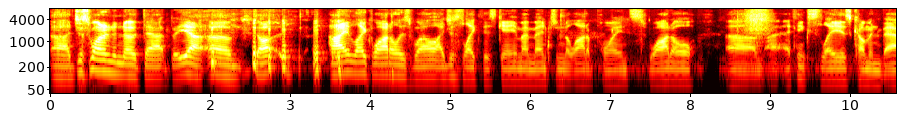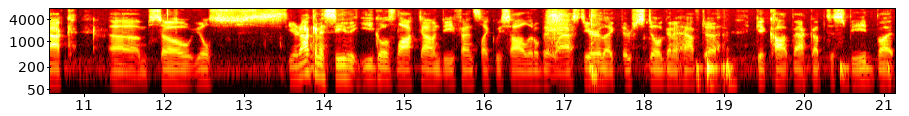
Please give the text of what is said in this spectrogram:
Uh, just wanted to note that, but yeah, um, I like Waddle as well. I just like this game. I mentioned a lot of points. Waddle, um, I, I think Slay is coming back. Um, so you'll you're not going to see the Eagles lockdown defense like we saw a little bit last year. Like they're still going to have to get caught back up to speed. But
